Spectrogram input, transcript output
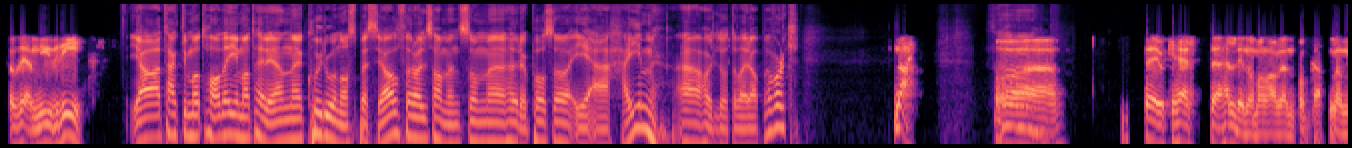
skal vi si, en ny vri. Ja, jeg tenkte vi måtte ha det i og med at dette er en koronaspesial for alle sammen som eh, hører på. Så er jeg hjemme. Jeg har ikke lov til å være oppe med folk. Nei. Så, eh, det er jo ikke helt heldig når man har den podkasten, men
